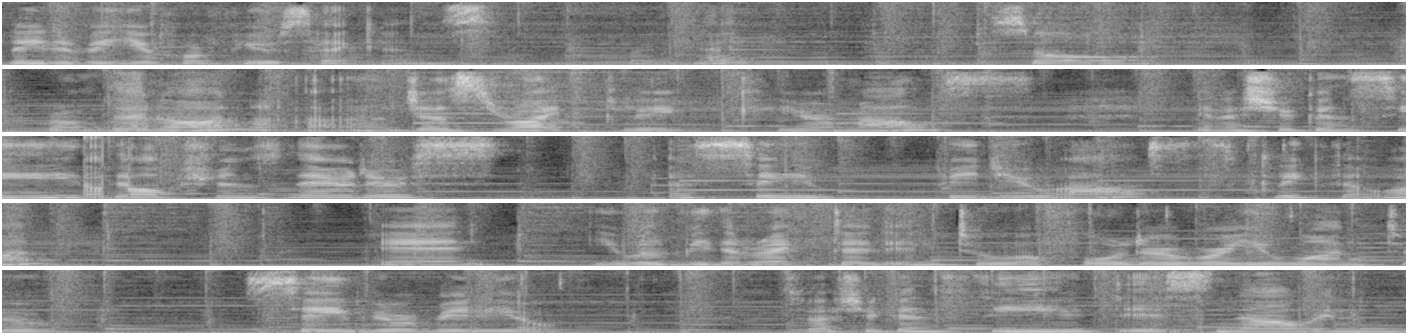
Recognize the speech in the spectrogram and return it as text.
play the video for a few seconds. Okay, so from then on uh, just right click your mouse and as you can see the options there there's a save video as click that one. And you will be directed into a folder where you want to save your video. So as you can see it is now in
